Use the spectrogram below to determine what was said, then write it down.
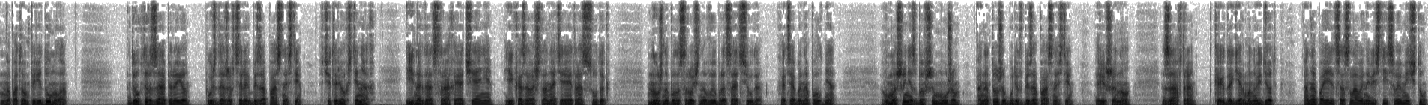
но потом передумала. Доктор запер ее, пусть даже в целях безопасности, в четырех стенах — и иногда от страха и отчаяния ей казалось, что она теряет рассудок. Нужно было срочно выбраться отсюда, хотя бы на полдня. В машине с бывшим мужем она тоже будет в безопасности. Решено. Завтра, когда Герман уйдет, она поедет со Славой навестить свою мечту,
